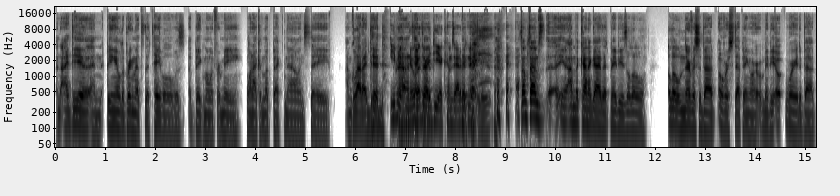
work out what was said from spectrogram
an idea and being able to bring that to the table was a big moment for me. One I can look back now and say, I'm glad I did. Even uh, if no other that- idea comes out of it. that Sometimes uh, you know, I'm the kind of guy that maybe is a little a little nervous about overstepping or maybe worried about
